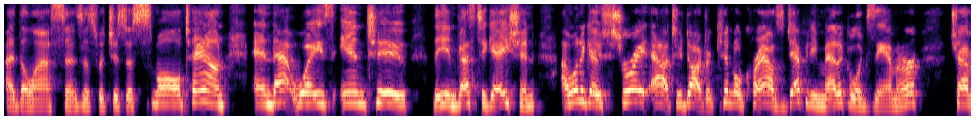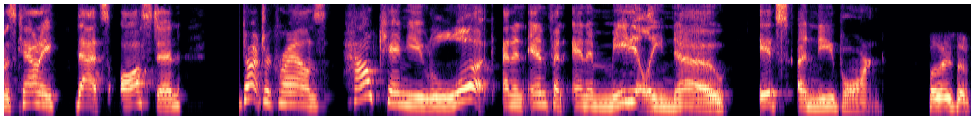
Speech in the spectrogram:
at uh, the last census, which is a small town. And that weighs into the investigation. I want to go straight out to Dr. Kendall Crowns, Deputy Medical Examiner, Travis County. That's Austin. Dr. Crowns, how can you look at an infant and immediately know it's a newborn? Well, there's a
